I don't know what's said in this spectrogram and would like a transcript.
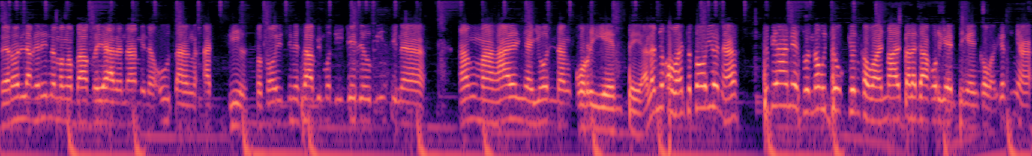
Pero laki rin ng mga babayaran namin ng utang at bills. Totoo yung sinasabi mo, DJ Leo Vinci, na ang mahal ngayon ng kuryente. Alam nyo, Kawan, totoo yun, ha? To be honest, no joke yun, Kawan. Mahal talaga kuryente ngayon, Kawan. Kasi nga,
